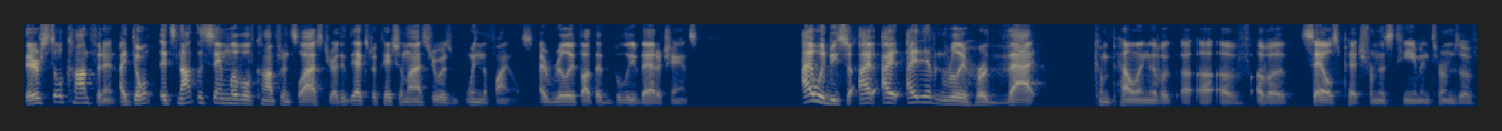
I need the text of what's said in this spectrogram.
they're still confident. I don't. It's not the same level of confidence last year. I think the expectation last year was win the finals. I really thought they believed they had a chance. I would be so. I, I I haven't really heard that compelling of a, of of a sales pitch from this team in terms of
